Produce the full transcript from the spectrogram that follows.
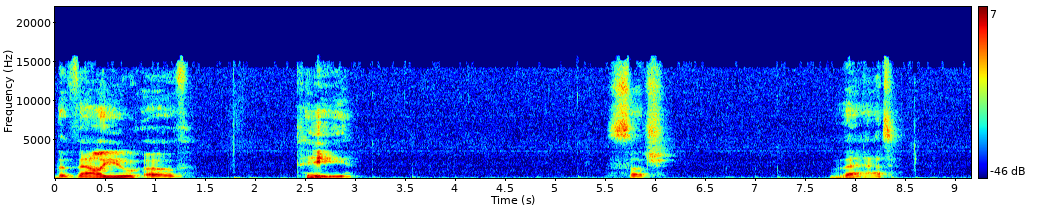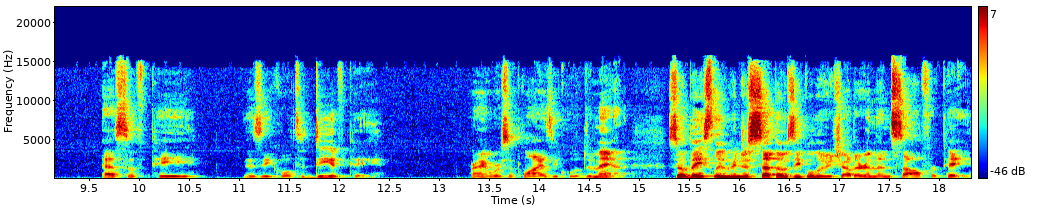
the value of P such that S of P is equal to D of P, right? Where supply is equal to demand. So basically we can just set those equal to each other and then solve for P.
